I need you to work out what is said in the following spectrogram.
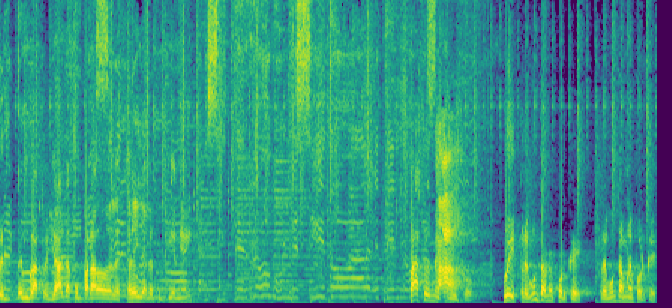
es un gato yarda comparado de la estrella que tú tienes ahí. Paso y me Ah. explico. Luis, pregúntame por qué. Pregúntame por qué.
